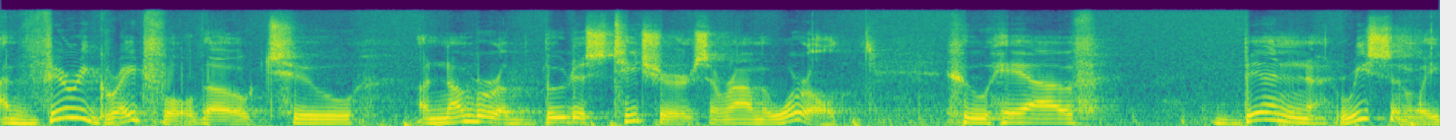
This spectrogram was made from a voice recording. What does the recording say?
I'm very grateful, though, to a number of Buddhist teachers around the world who have been recently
